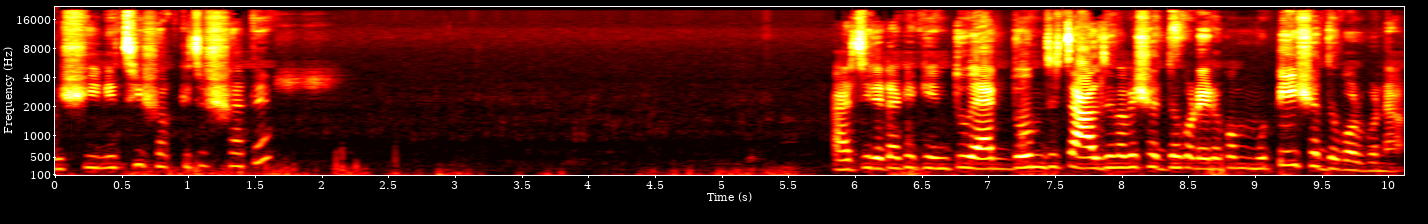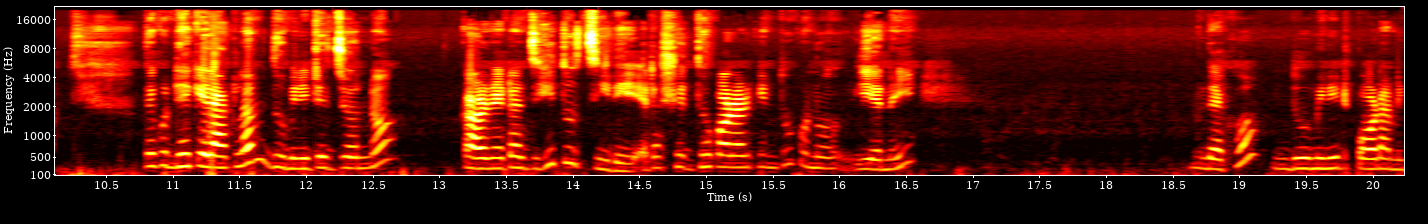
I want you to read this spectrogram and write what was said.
মিশিয়ে নিচ্ছি সব কিছুর সাথে। আর চিড়েটাকে কিন্তু একদম যে চাল যেভাবে সেদ্ধ করে, এরকম মোটেই সেদ্ধ করব না। দেখুন, ঢেকে রাখলাম দু মিনিটের জন্য, কারণ এটা যেহেতু চিড়ে, এটা সেদ্ধ করার কিন্তু কোনো ইয়ে নেই। দেখো, দু মিনিট পর আমি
